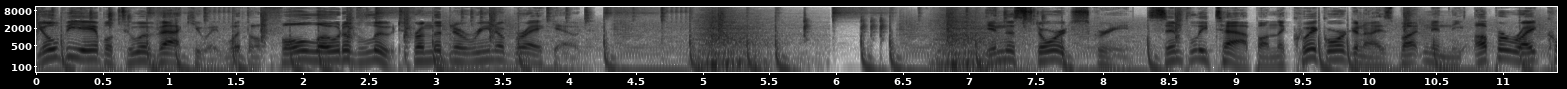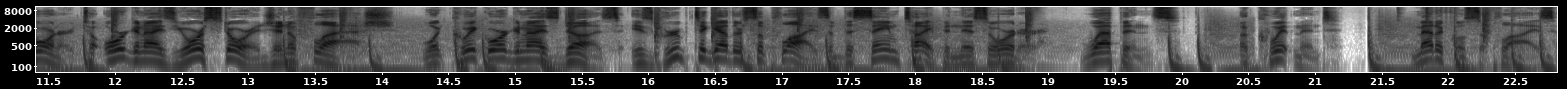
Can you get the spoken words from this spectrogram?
you'll be able to evacuate with a full load of loot from the Arena Breakout. In the storage screen, simply tap on the Quick Organize button in the upper right corner to organize your storage in a flash. What Quick Organize does is group together supplies of the same type in this order weapons, equipment, medical supplies,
